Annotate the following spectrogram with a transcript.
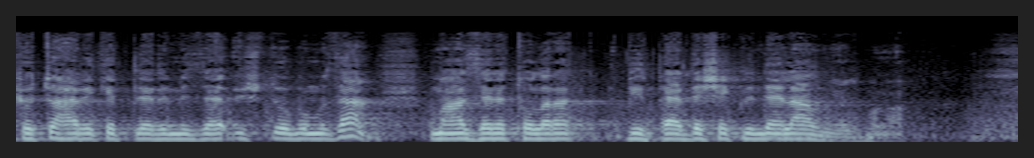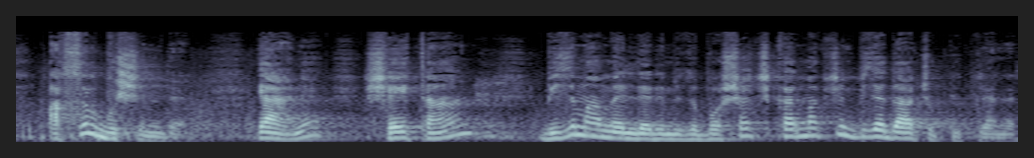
kötü hareketlerimize, üslubumuza mazeret olarak bir perde şeklinde ele almıyoruz bunu. Asıl bu şimdi. Yani şeytan bizim amellerimizi boşa çıkarmak için bize daha çok yüklenir.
